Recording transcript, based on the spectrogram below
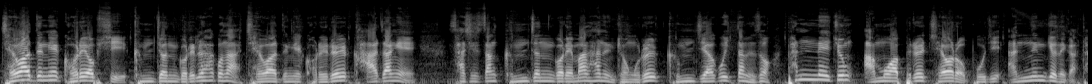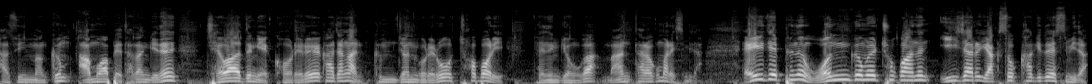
재화 등의 거래 없이 금전 거래를 하거나 재화 등의 거래를 가장해 사실 상 금전 거래만 하는 경우를 금지하고 있다면서 판매 중 암호화폐를 재화로 보지 않는 견해가 다수인 만큼 암호화폐 다단계는 재화 등의 거래를 가장한 금전 거래로 처벌이 되는 경우가 많다라고 말했습니다. A 대표는 원금을 초과하는 이자를 약속하기도 했습니다.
